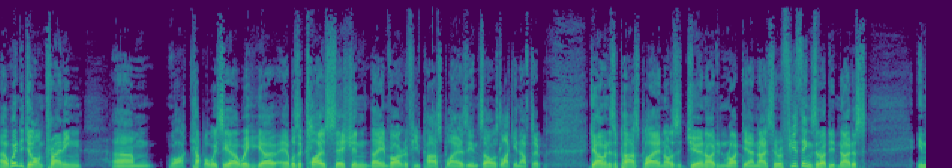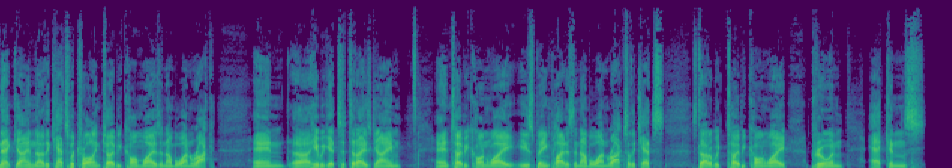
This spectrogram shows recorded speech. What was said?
Uh, when did Geelong training? Um, well, a couple of weeks ago, a week ago. It was a closed session. They invited a few past players in, so I was lucky enough to go in as a past player, not as a journo. I didn't write down notes. There were a few things that I did notice in that game, though. The Cats were trialling Toby Conway as a number one ruck, and uh, here we get to today's game, and Toby Conway is being played as the number one ruck. So the Cats started with Toby Conway, Bruhn, Atkins,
